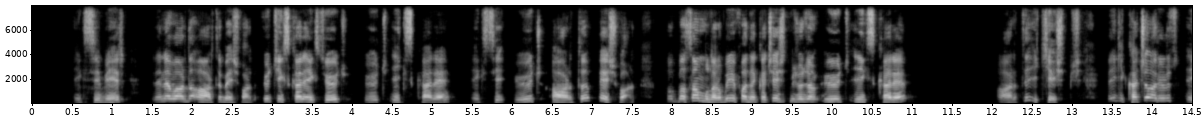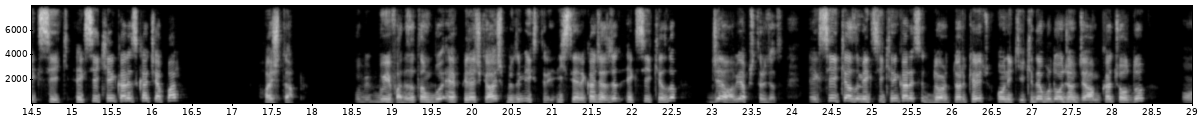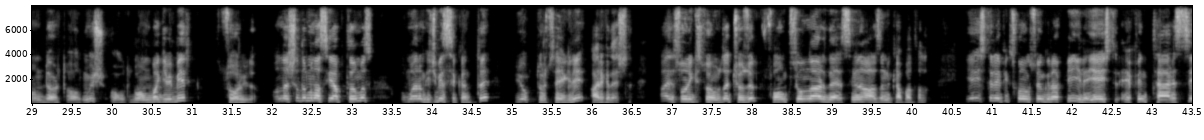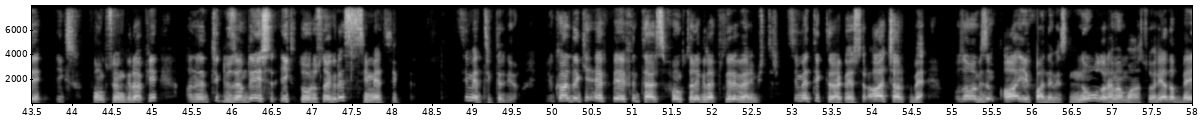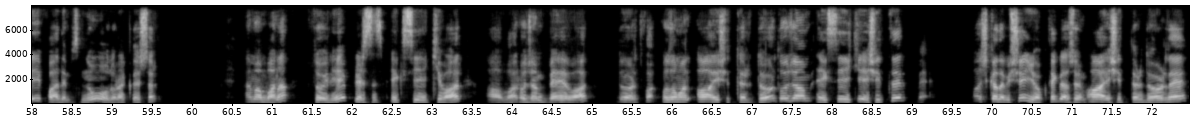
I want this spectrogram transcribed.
eksi 1. Bir de ne vardı? Artı 5 vardı. 3x kare eksi 3. 3x kare eksi 3 artı 5 vardı. Toplasam bunları bu ifade kaça eşitmiş hocam? 3x kare artı 2 eşitmiş. Peki kaçı arıyoruz? Eksi 2. Eksi 2'nin karesi kaç yapar? H'da. Bu, bu ifade zaten bu f bileşki h bizim x'tir. x yerine kaç yazacağız? Eksi 2 yazıp cevabı yapıştıracağız. Eksi 2 yazdım. Eksi 2'nin karesi 4. 4 kere 3 12. 2 de burada hocam cevabım kaç oldu? 14 olmuş oldu. Bomba gibi bir soruydu. Anlaşıldı mı nasıl yaptığımız? Umarım hiçbir sıkıntı yoktur sevgili arkadaşlar. Haydi son iki sorumuzu da çözüp fonksiyonlar dersinin ağzını kapatalım. y eşittir fx fonksiyon grafiği ile y eşittir f'in tersi x fonksiyon grafiği analitik düzlemde y eşittir x doğrusuna göre simetriktir. Simetriktir diyor. Yukarıdaki f ve f'in tersi fonksiyonu grafikleri vermiştir. Simetriktir arkadaşlar. a çarpı b. O zaman bizim a ifademiz ne olur hemen bana söyle ya da b ifademiz ne olur arkadaşlar? Hemen bana söyleyebilirsiniz. Eksi 2 var. A var. Hocam B var. 4 var. O zaman A eşittir 4 hocam. Eksi 2 eşittir B. Başka da bir şey yok. Tekrar söyleyeyim. A eşittir 4'e.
